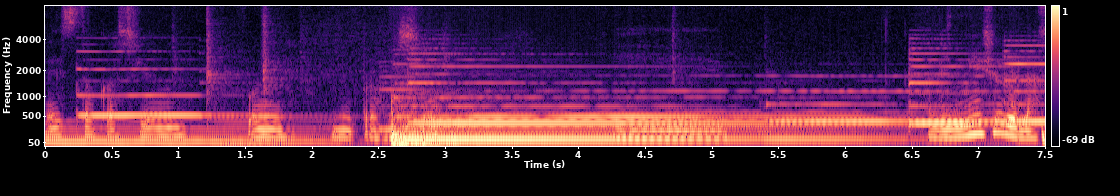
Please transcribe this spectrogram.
Esta ocasión fue mi profesor al inicio de las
